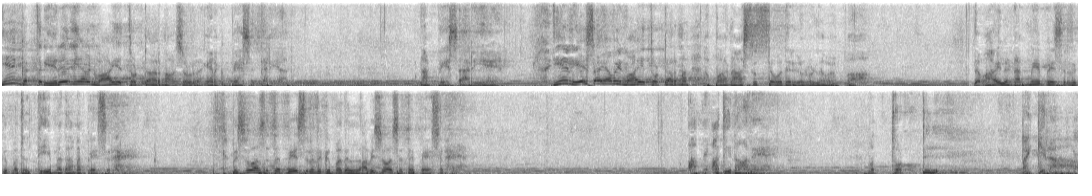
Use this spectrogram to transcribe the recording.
ஏன் கர்த்தர் எரேமியாவின் வாயை தொட்டார் நான் சொல்றேன்? எனக்கு பேச தெரியாது. நான் பேச அறியேன். ஏன் ஏசாயாவின் வாயை தொட்டார்னா அப்பா நான் அசுத்த உதர்கள் உள்ளவப்பா. இந்த வாயில நன்மையை பேசுறதுக்கு பதில் தீமை தானே பேசுறேன். விசுவாசத்தை பேசுறதுக்கு பதில் அவிசுவாசத்தை பேசுறேன். அதனாலே தொட்டு வைக்கிறார்.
